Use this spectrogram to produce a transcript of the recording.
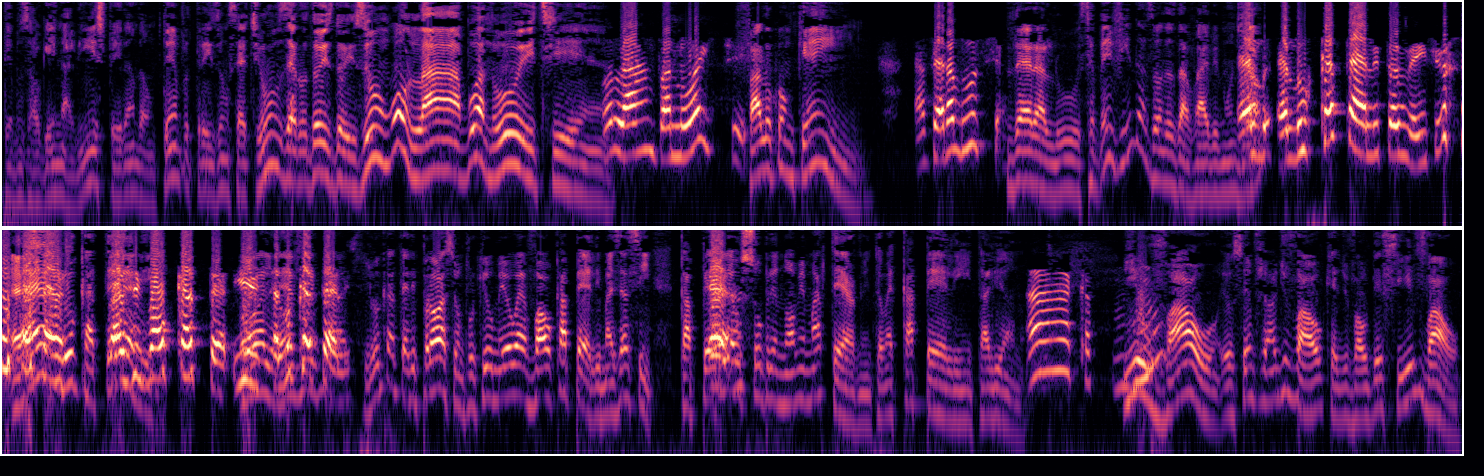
Temos alguém na linha esperando há um tempo, 31710221. Olá, boa noite. Olá, boa noite. Falo com quem? A Vera Lúcia. Vera Lúcia, bem-vinda às Ondas da Vibe Mundial. É, é Lucatelli também, viu? É, Lucatelli? Quase Valcatelli. Isso, Olha, é Lucatelli. É Lucatelli, próximo, porque o meu é Val Capelli, mas é assim, Capelli é. é o sobrenome materno, então é Capelli em italiano. Ah, cap... Uhum. E o Val, eu sempre chamo de Val, que é de Valdeci, Val.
